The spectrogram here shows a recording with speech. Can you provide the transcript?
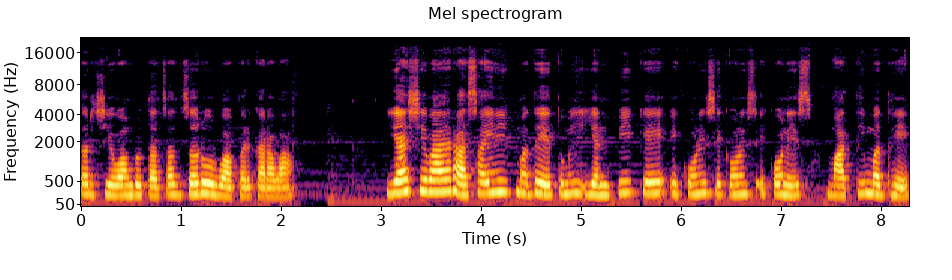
तर जीवामृताचा जरूर वापर करावा. याशिवाय रासायनिकमध्ये तुम्ही एन पी के एकोणीस एकोणीस एकोणीस मातीमध्ये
